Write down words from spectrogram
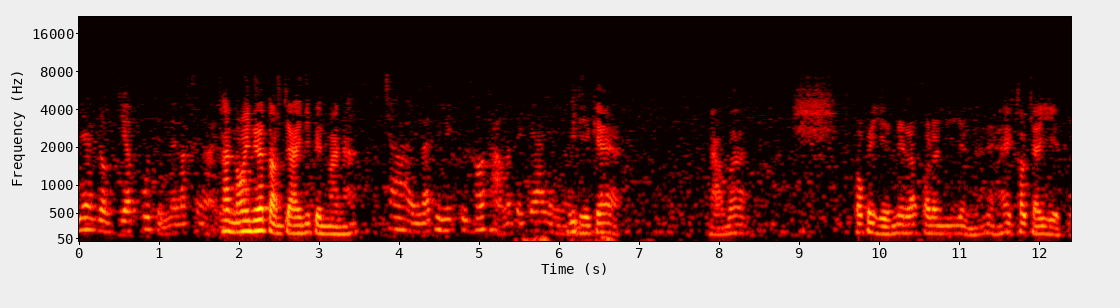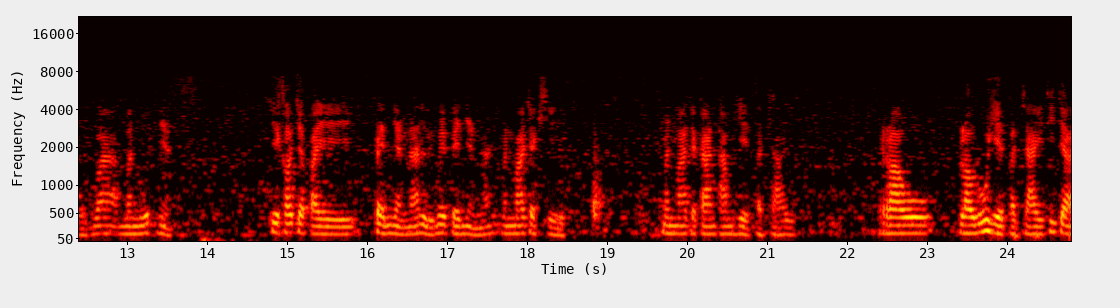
เนี่ยโยมเจี๊ยบพูดถึงในลักษณะนี้ถ้าน้อยเนื้อต่ำใจนี่เป็นมานะ ใช่แล้วทีนี้คือเขาถามว่าจะแก้ยังไงวิธีแก้ ถามว่าพอไปเห็นในละกรณีอย่างนั้นเนี่ยให้เข้าใจเหตุผลว่ามนุษย์เนี่ย ที่เขาจะไปเป็นอย่างนั้นหรือไม่เป็นอย่างนั้น มันมาจากเหตุมันมาจากการทำเหตุปัจจัย เราเรารู้เหตุปัจจัยที่จะ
